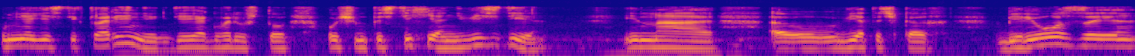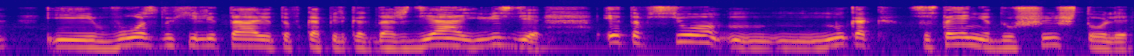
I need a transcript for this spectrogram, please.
У меня есть стихотворение, где я говорю, что, в общем-то, стихи, они везде. И на э, веточках березы, и в воздухе летают, и в капельках дождя, и везде. Это все, ну, как состояние души, что ли.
